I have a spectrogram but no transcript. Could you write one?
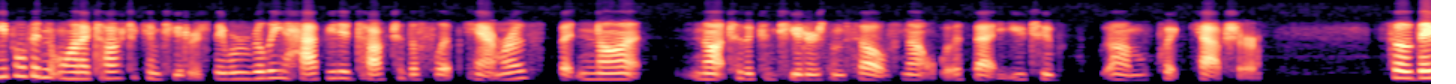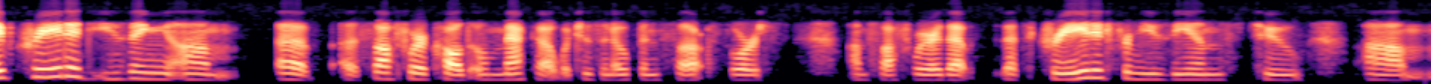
people didn't want to talk to computers. They were really happy to talk to the flip cameras, but not not to the computers themselves, not with that YouTube um, quick capture. So they've created using um, a, a software called Omeka, which is an open source um, software that, that's created for museums to um,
